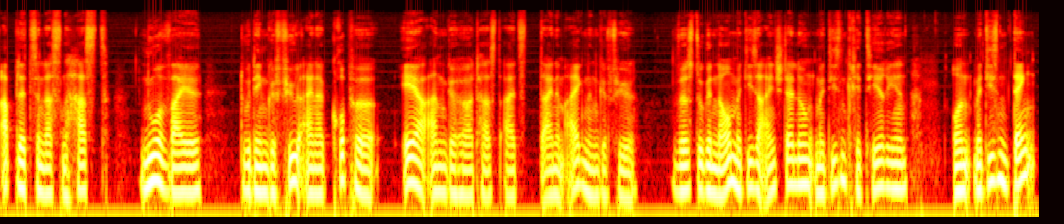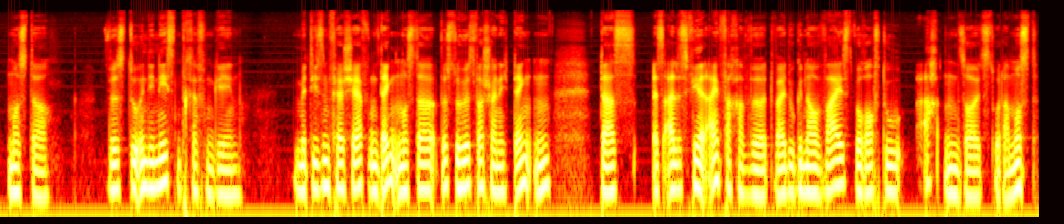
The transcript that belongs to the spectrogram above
abblitzen lassen hast, nur weil du dem Gefühl einer Gruppe eher angehört hast als deinem eigenen Gefühl, wirst du genau mit dieser Einstellung, mit diesen Kriterien und mit diesem Denkmuster wirst du in die nächsten Treffen gehen. Mit diesem verschärften Denkmuster wirst du höchstwahrscheinlich denken, dass es alles viel einfacher wird, weil du genau weißt, worauf du achten sollst oder musst.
